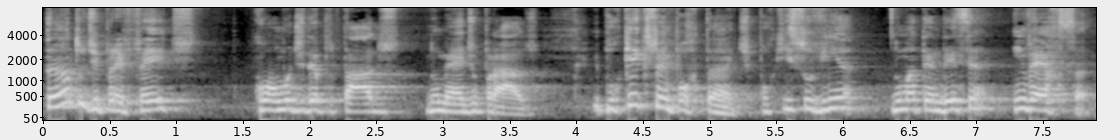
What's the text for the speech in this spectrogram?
tanto de prefeitos como de deputados no médio prazo. E por que isso é importante? Porque isso vinha numa tendência inversa.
